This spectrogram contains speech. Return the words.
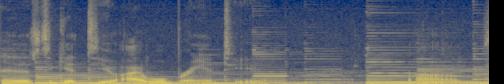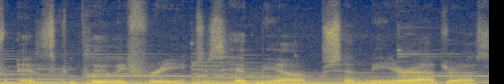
it is to get to you, I will bring it to you. Um, it's completely free. Just hit me up, send me your address,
